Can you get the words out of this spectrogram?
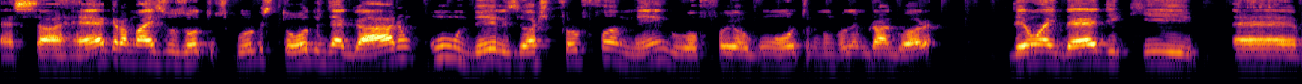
essa regra, mas os outros clubes todos negaram. Um deles, eu acho que foi o Flamengo, ou foi algum outro, não vou lembrar agora, deu uma ideia de que é,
